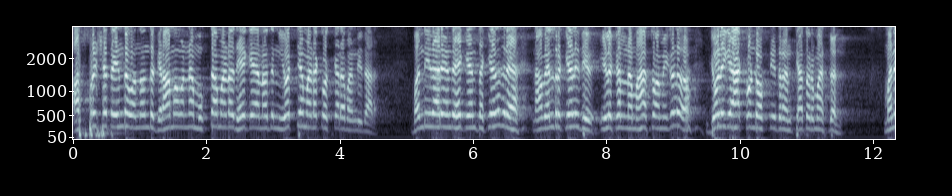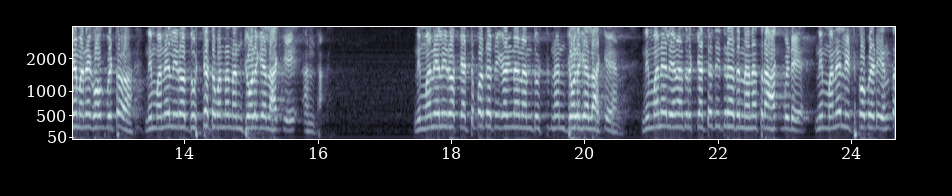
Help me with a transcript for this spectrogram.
ಅಸ್ಪೃಶ್ಯತೆಯಿಂದ ಒಂದೊಂದು ಗ್ರಾಮವನ್ನ ಮುಕ್ತ ಮಾಡೋದು ಹೇಗೆ ಅನ್ನೋದನ್ನ ಯೋಚನೆ ಮಾಡೋಕ್ಕೋಸ್ಕರ ಬಂದಿದ್ದಾರೆ. ಬಂದಿದ್ದಾರೆ ಅಂದ್ರೆ ಹೇಗೆ ಅಂತ ಕೇಳಿದ್ರೆ ನಾವೆಲ್ಲರೂ ಕೇಳಿದ್ದೀವಿ. ಇಳಕಲ್ನ ಮಹಾಸ್ವಾಮಿಗಳು ಜೋಳಿಗೆ ಹಾಕೊಂಡು ಅಂತ ಚಾತುರ್ಮಾಸದಲ್ಲಿ. ಮನೆ ಮನೆಗೆ ಹೋಗ್ಬಿಟ್ಟು ನಿಮ್ಮ ಮನೇಲಿರೋ ದುಶ್ಚಟವನ್ನ ನನ್ನ ಜೋಳಿಗೆಯಲ್ಲಿ ಹಾಕಿ ಅಂತ. ನಿಮ್ಮ ಮನೇಲಿರೋ ಕೆಟ್ಟ ಪದ್ಧತಿಗಳನ್ನ ನನ್ನ ದುಷ್ಟ ನನ್ನ ಜೋಳಿಗೆಯಲ್ಲಿ ಹಾಕಿ ಅಂತ. ನಿಮ್ಮ ಮನೇಲಿ ಏನಾದರೂ ಕೆಟ್ಟದಿದ್ರೆ ಅದನ್ನ ನನ್ನ ಹತ್ರ ಹಾಕ್ಬಿಡಿ. ನಿಮ್ಮ ಮನೇಲಿ ಇಟ್ಕೋಬೇಡಿ ಅಂತ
